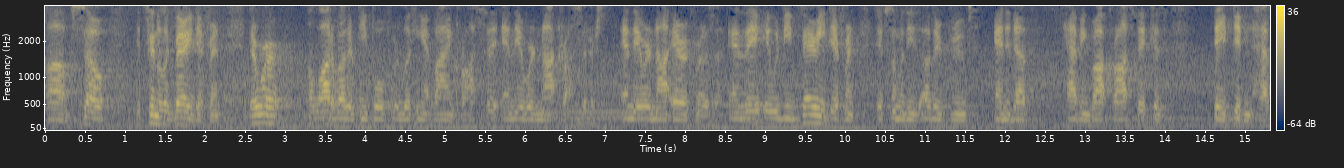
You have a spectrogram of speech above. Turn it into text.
Um, so it's going to look very different. There were a lot of other people who were looking at buying CrossFit, and they were not CrossFitters, and they were not Eric Roza, and they, it would be very different if some of these other groups ended up having bought CrossFit because they didn't have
